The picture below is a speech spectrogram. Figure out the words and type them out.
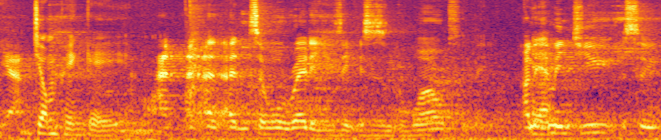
yeah. jumping game. And, and, and, so already you think this isn't the world for me. I mean, yeah. I mean, do you so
